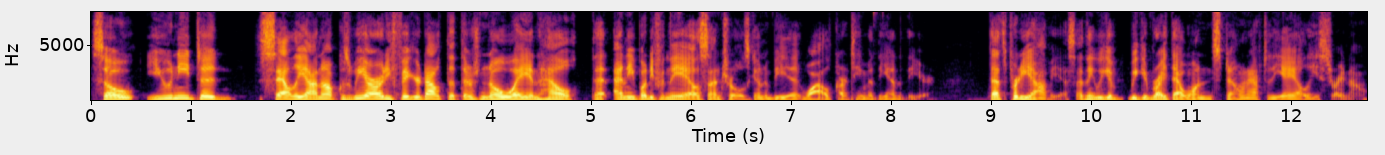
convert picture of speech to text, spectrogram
So you need to sally on up because we already figured out that there's no way in hell that anybody from the AL Central is going to be a wild card team at the end of the year. That's pretty obvious. I think we could we could write that one in stone after the AL East right now.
